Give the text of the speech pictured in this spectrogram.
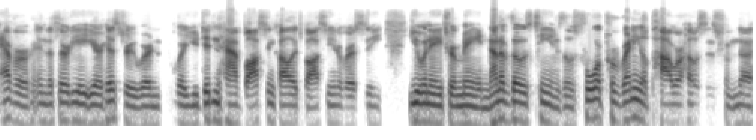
ever in the 38 year history where where you didn't have Boston College, Boston University, UNH, or Maine. None of those teams, those four perennial powerhouses from the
